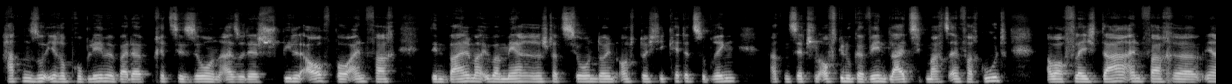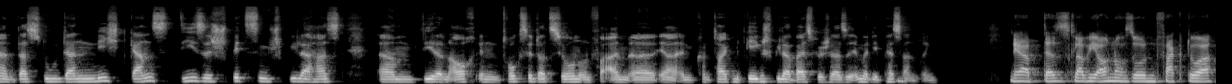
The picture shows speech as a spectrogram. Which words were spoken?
hatten so ihre Probleme bei der Präzision, also der Spielaufbau einfach den Ball mal über mehrere Stationen durch, durch die Kette zu bringen. Hatten es jetzt schon oft genug erwähnt, Leipzig macht es einfach gut, aber auch vielleicht da einfach, äh, ja, dass du dann nicht ganz diese Spitzenspieler hast, ähm, die dann auch in Drucksituationen und vor allem äh, ja, in Kontakt mit Gegenspieler beispielsweise immer die Pässe anbringen. Ja, das ist, glaube ich, auch noch so ein Faktor,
